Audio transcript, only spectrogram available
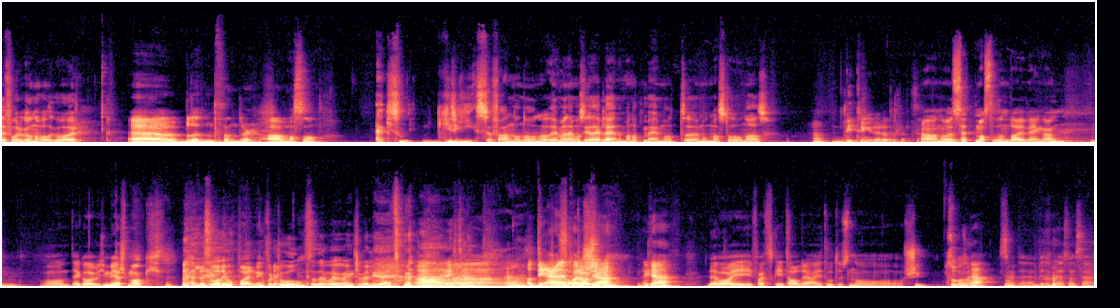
det foregående valget var uh, Blood and Thunder av Mastodon. Jeg er ikke sånn grisefan av noen av dem, men jeg må si at jeg lener meg nok mer mot, eh, mot Mastodon. da, Altså. Litt tyngre, rett og slett. Ja, nå har jeg sett Mastodon live én gang. Og det ga jo ikke mersmak. Heller så var det i oppvarming for to, så det var jo egentlig veldig greit. Ah, ja. Ja, det er et par år siden. Okay. Det var i, faktisk i Italia i 2007. Såpass, ja. Ja. Så det begynner å bli en stund siden.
